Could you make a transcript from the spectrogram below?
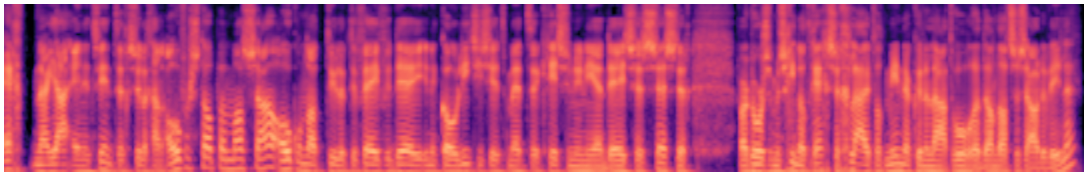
echt naar ja 21 zullen gaan overstappen massaal. Ook omdat natuurlijk de VVD in een coalitie zit met de ChristenUnie en D66. Waardoor ze misschien dat rechtse geluid wat minder kunnen laten horen dan dat ze zouden willen.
